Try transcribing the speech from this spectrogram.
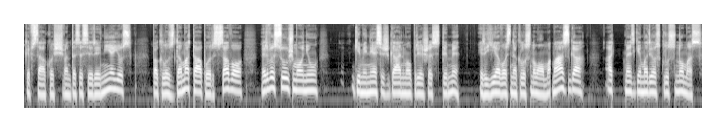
Kaip sako šventasis Irenijus, paklusdama tapo ir savo, ir visų žmonių giminės išganimo priežastimi ir Jėvos neklusnumo mazgą atmesgė Marijos klusnumas,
